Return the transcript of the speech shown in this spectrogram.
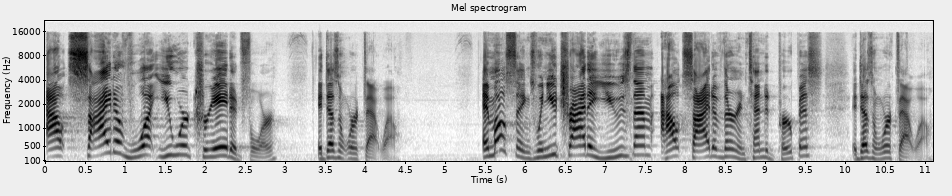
outside of what you were created for, it doesn't work that well. And most things, when you try to use them outside of their intended purpose, it doesn't work that well.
